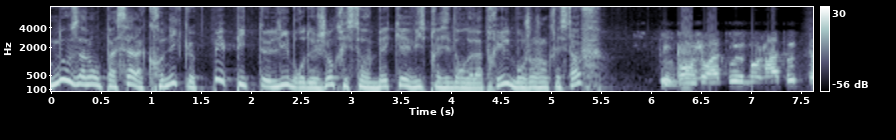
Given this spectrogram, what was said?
Nous allons passer à la chronique Pépite libre de Jean-Christophe Becquet, vice-président de l'April. Bonjour Jean-Christophe. Bonjour à tous, bonjour à toutes.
